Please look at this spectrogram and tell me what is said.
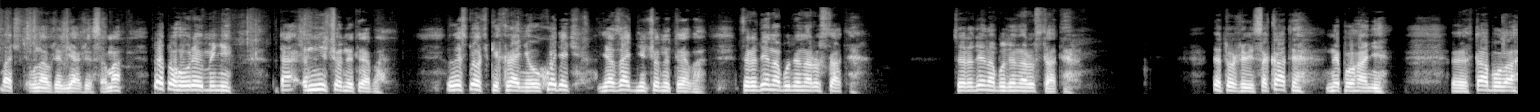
Бачите, вона вже в'яже сама. Хто говорив мені, та нічого не треба. Листочки крайні уходять, в'язати нічого не треба. Середина буде наростати. Середина буде наростати. Це теж відсакати, непогані. Е, Та була,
